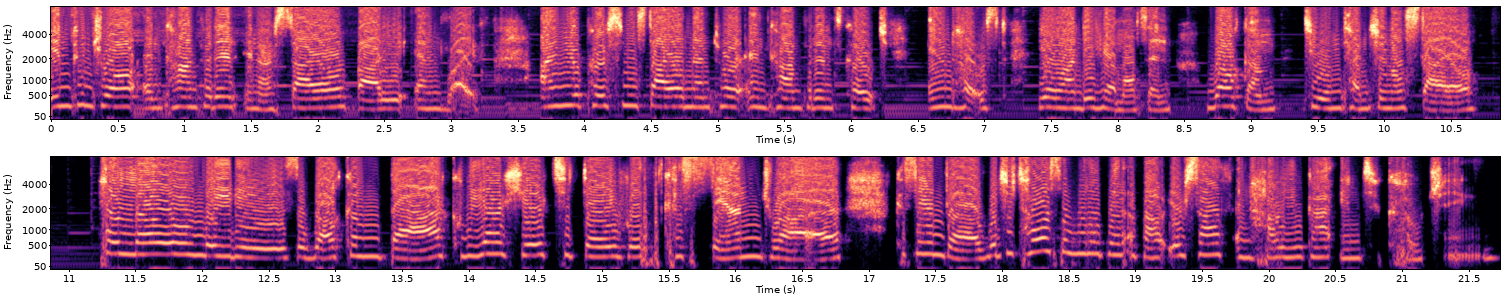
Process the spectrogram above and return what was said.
in control, and confident in our style, body, and life. I'm your personal style mentor and confidence coach and host, Yolandi Hamilton. Welcome to Intentional Style. Hello, ladies. Welcome back. We are here today with Cassandra. Cassandra, would you tell us a little bit about yourself and how you got into coaching?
